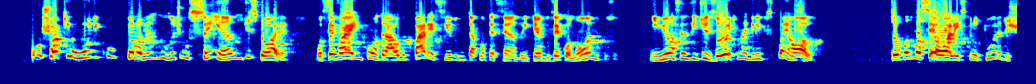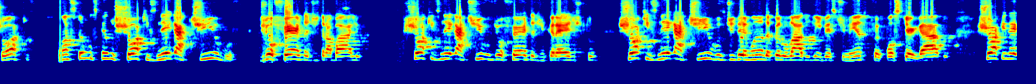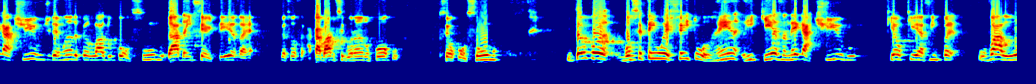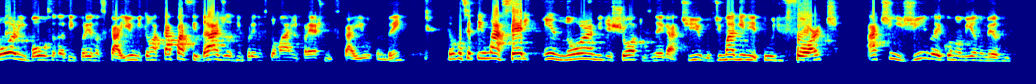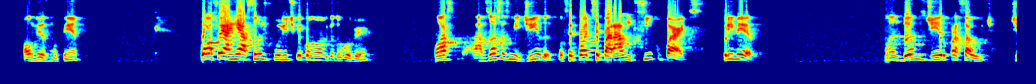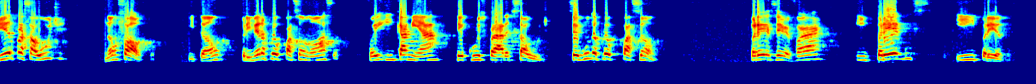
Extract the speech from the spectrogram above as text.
Um choque único, pelo menos nos últimos 100 anos de história. Você vai encontrar algo parecido com o que está acontecendo em termos econômicos em 1918 na gripe espanhola. Então, quando você olha a estrutura de choques, nós estamos tendo choques negativos de oferta de trabalho, choques negativos de oferta de crédito, choques negativos de demanda pelo lado do investimento, que foi postergado, choque negativo de demanda pelo lado do consumo, dada a incerteza, as pessoas acabaram segurando um pouco o seu consumo. Então você tem um efeito riqueza negativo, que é o que as o valor em bolsa das empresas caiu, então a capacidade das empresas tomarem empréstimos caiu também. Então você tem uma série enorme de choques negativos de magnitude forte, atingindo a economia no mesmo, ao mesmo tempo. Qual foi a reação de política econômica do governo? As, as nossas medidas, você pode separá-las em cinco partes. Primeiro, mandamos dinheiro para a saúde. Dinheiro para a saúde não falta. Então, primeira preocupação nossa foi encaminhar recursos para a área de saúde. Segunda preocupação, preservar empregos e empresas.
